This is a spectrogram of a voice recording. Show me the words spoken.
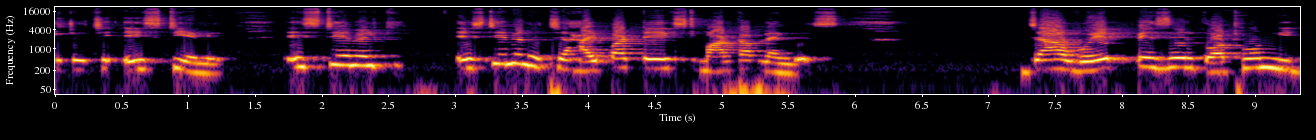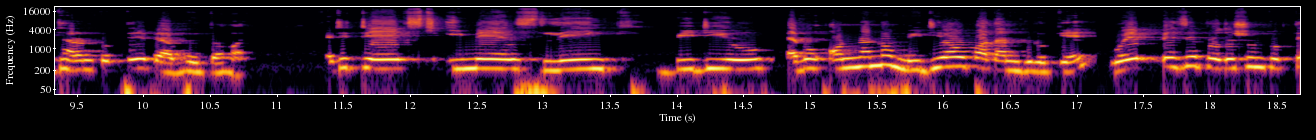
সেটি হচ্ছে এইচটিএমএল এইচটিএমএল কি? এইচটিএমএল হচ্ছে hyper text markup language web ওয়েব পেজের গঠন নির্ধারণ করতে ব্যবহৃত হয়। এটি টেক্সট ইমেজ লিংক ভিডিও এবং অন্যান্য মিডিয়া উপাদানগুলোকে ওয়েব পেজে প্রদর্শন করতে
